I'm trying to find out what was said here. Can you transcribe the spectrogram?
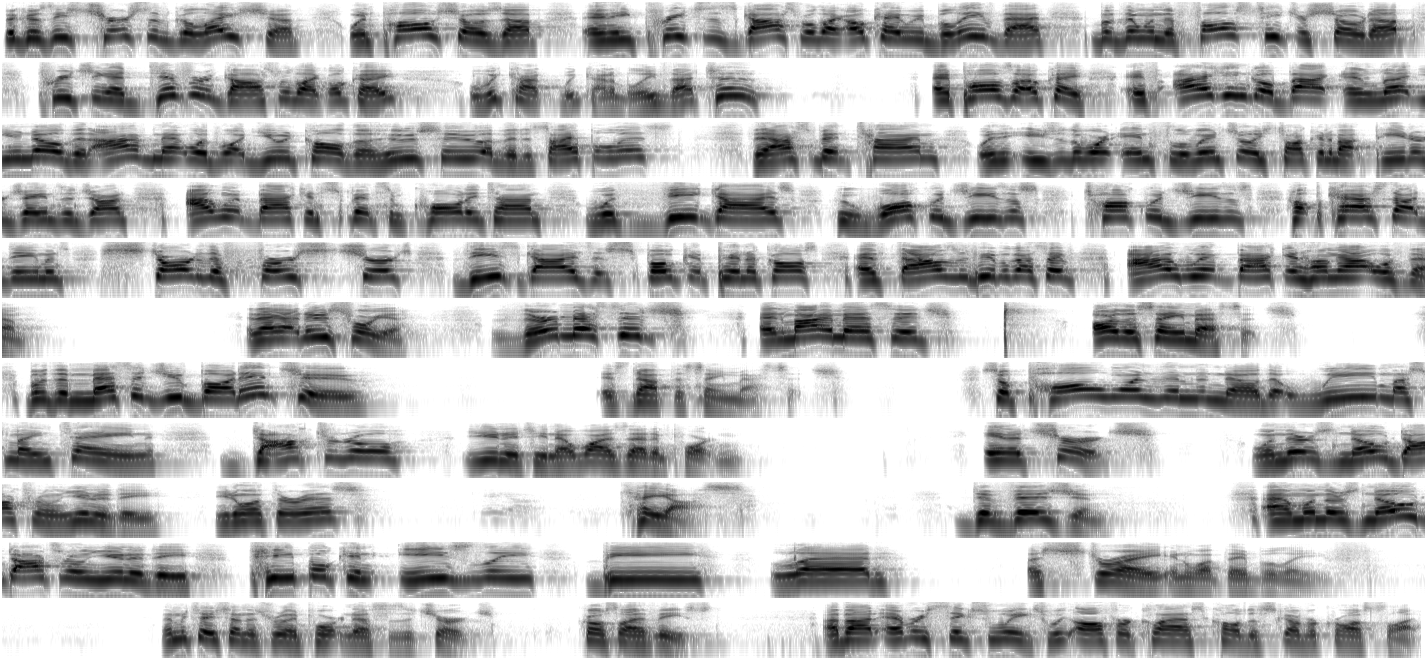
Because these churches of Galatia, when Paul shows up and he preaches this gospel, like, okay, we believe that. But then when the false teacher showed up preaching a different gospel, like, okay, we, kind, we kind of believe that too. And Paul's like, okay, if I can go back and let you know that I've met with what you would call the who's who of the disciple list, that I spent time with, uses the word influential. He's talking about Peter, James, and John. I went back and spent some quality time with the guys who walk with Jesus, talk with Jesus, help cast out demons, started the first church. These guys that spoke at Pentecost and thousands of people got saved. I went back and hung out with them. And I got news for you their message and my message are the same message. But the message you've bought into is not the same message. So Paul wanted them to know that we must maintain doctrinal unity. Now, why is that important? In a church, when there's no doctrinal unity, you know what there is? Chaos. Chaos. Division. And when there's no doctrinal unity, people can easily be led astray in what they believe. Let me tell you something that's really important to us as a church, Cross Life East. About every six weeks, we offer a class called Discover Cross Life.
